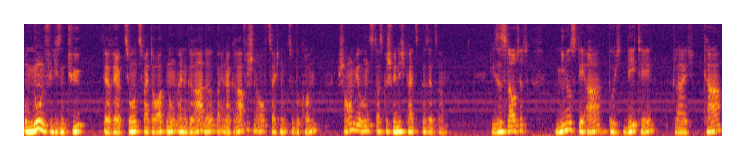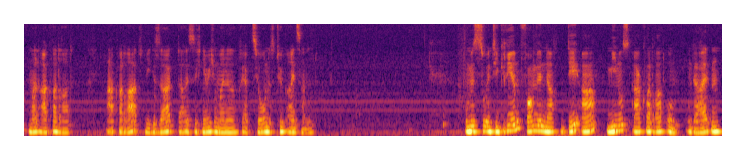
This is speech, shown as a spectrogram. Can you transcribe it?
Um nun für diesen Typ der Reaktion zweiter Ordnung eine Gerade bei einer graphischen Aufzeichnung zu bekommen, schauen wir uns das Geschwindigkeitsgesetz an. Dieses lautet minus dA durch dt gleich k mal a Quadrat. a Quadrat, wie gesagt, da es sich nämlich um eine Reaktion des Typ 1 handelt. Um es zu integrieren, formen wir nach dA minus a Quadrat um und erhalten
